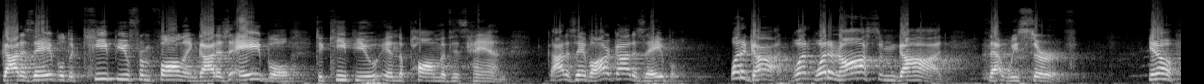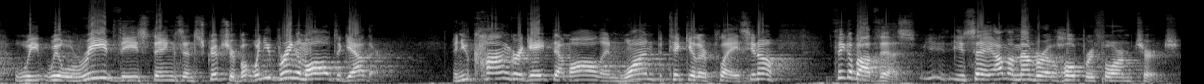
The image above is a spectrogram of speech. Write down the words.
God is able to keep you from falling. God is able to keep you in the palm of His hand. God is able. Our God is able. What a God. What, what an awesome God that we serve. You know, we, we'll read these things in Scripture, but when you bring them all together and you congregate them all in one particular place, you know, think about this. You, you say, I'm a member of Hope Reformed Church.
